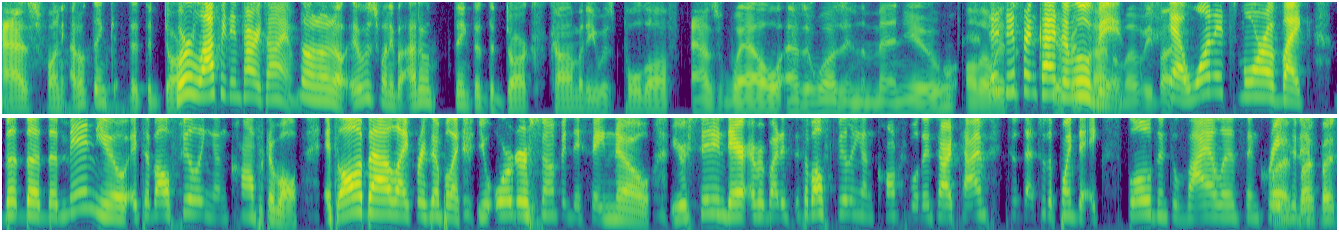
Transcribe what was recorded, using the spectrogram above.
as funny. I don't think that the dark. We're laughing the entire time. no, no, no. It was funny, but I don't think that the dark comedy was pulled off as well as it was in the menu. Although They're it's different kinds of different type movie. movie, but yeah, one it's more of like the the the menu. It's about feeling uncomfortable. It's all about like, for example, like you order something, they say no. You're sitting there, everybody's. It's about feeling uncomfortable the entire time to that to the point that explodes into violence and craziness. but,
